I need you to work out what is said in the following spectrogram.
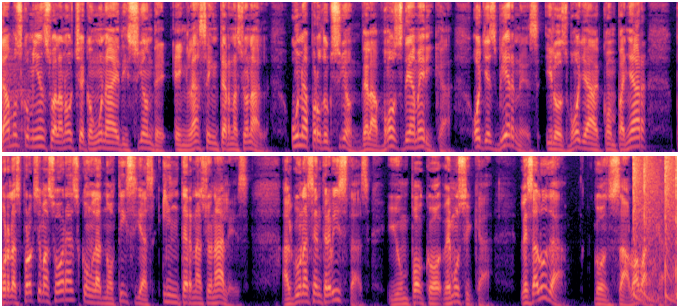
Damos comienzo a la noche con una edición de Enlace Internacional, una producción de La Voz de América. Hoy es viernes y los voy a acompañar por las próximas horas con las noticias internacionales, algunas entrevistas y un poco de música. Les saluda Gonzalo Abarca.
